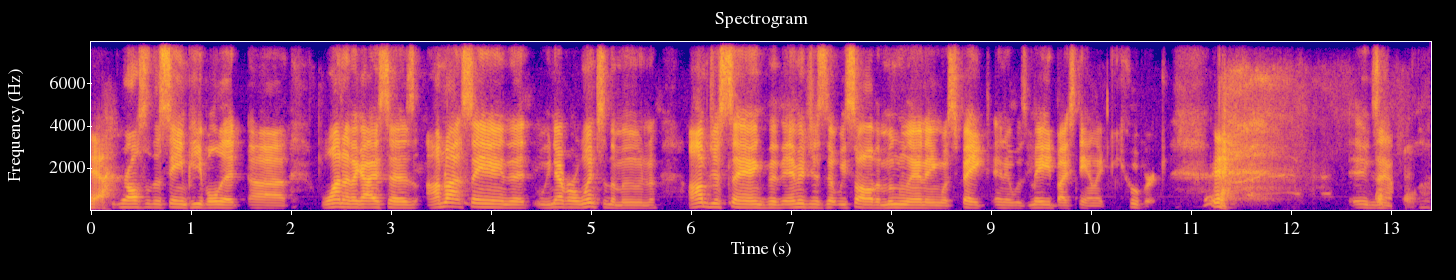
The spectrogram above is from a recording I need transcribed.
Yeah, We're also the same people that uh, one of the guys says, I'm not saying that we never went to the moon. I'm just saying that the images that we saw of the moon landing was faked and it was made by Stanley Kubrick. yeah. Example.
